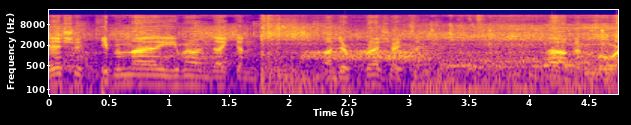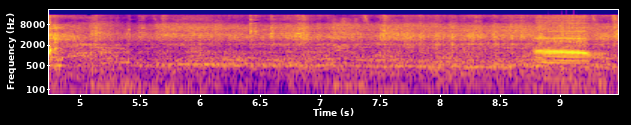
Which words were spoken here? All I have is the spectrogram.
They should keep him uh, even like um, under pressure. I think. Oh, good lord. Um.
